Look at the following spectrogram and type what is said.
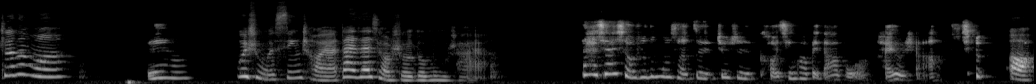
真的吗？对呀。为什么新潮呀？大家小时候都梦啥呀？大家小时候的梦想最就是考清华北大不？还有啥？就哦，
